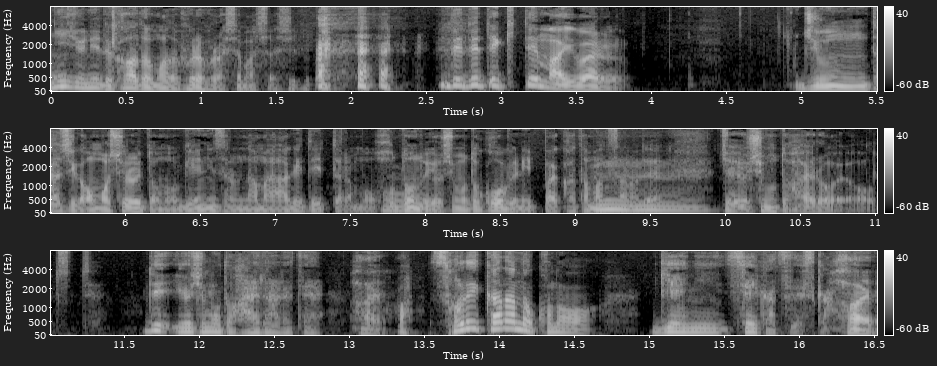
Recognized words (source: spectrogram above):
22でカードはまだフラフラしてましたし。で出てきてまあいわゆる自分たちが面白いと思う芸人さんの名前挙げていったらもうほとんど吉本興業にいっぱい固まってたので、うん、じゃあ吉本入ろうよっつって。で吉本入られて、はい、あそれからのこの芸人生活ですか。はい。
